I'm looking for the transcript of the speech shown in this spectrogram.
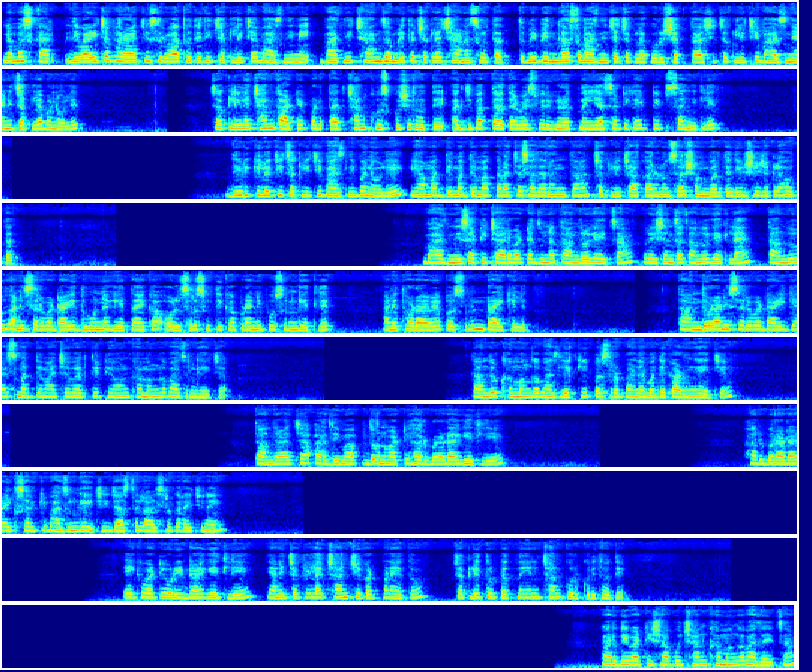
नमस्कार. दिवाळीच्या फराळाची सुरुवात होते ती चकलीच्या भाजणीने. भाजणी छान जमली तर चकल्या छानच होतात. तुम्ही बिंदास्त भाजणीच्या चकल्या करू शकता. अशी चकलीची भाजणी आणि चकल्या बनवलेत. चकलीला छान काटे पडतात छान खुसखुशीत होते. अजिबात तळत्या वेळेस विरघळत नाही यासाठी काही टिप्स सांगितलेत. दीड किलोची चकलीची भाजणी बनवली यामध्ये मध्यम आकाराच्या साधारणतः चकलीच्या आकारानुसार शंभर ते दीडशे चकल्या होतात. भाजणीसाठी चार वाट्या जुना तांदूळ घ्यायचा. रेशनचा तांदूळ घेतलाय. तांदूळ आणि सर्व डाळी धुवून न घेता एका ओलसर सुती कपड्यांनी पुसून घेतलेत आणि थोडा वेळ पसरून ड्राय केलेत. तांदूळ आणि सर्व डाळी गॅस मध्यमाच्या वरती ठेवून खमंग भाजून घ्यायच्या. तांदूळ खमंग भाजले की पसर पाण्यामध्ये काढून घ्यायचे. तांदळाच्या अर्धी माप दोन वाटी हरभरा डाळ घेतली आहे हरभरा डाळ एकसारखी भाजून घ्यायची जास्त लालसर करायची नाही. एक वाटी उडीद डाळ घेतली आहे. याने चकलीला छान चिकटपणा येतो. चकली तुटत नाही आणि छान कुरकुरीत होते. अर्धी वाटी शाबू छान खमंग भाजायचा.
